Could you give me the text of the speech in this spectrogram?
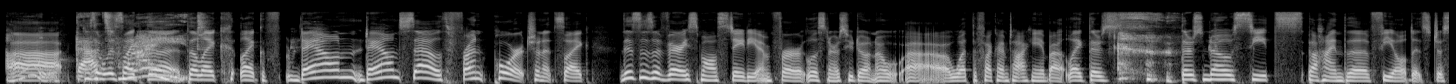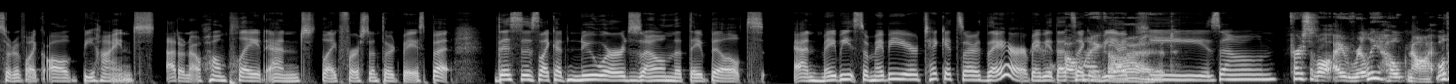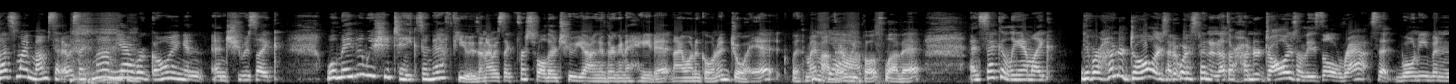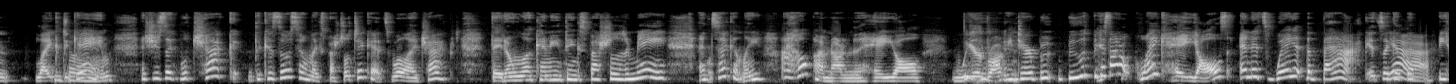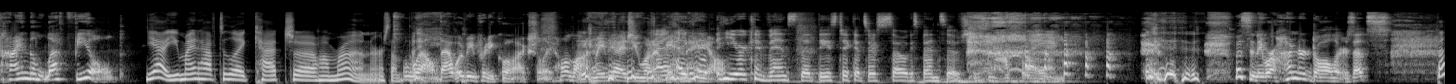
Oh, because it was like right. the the like like down down south front porch and it's like this is a very small stadium for listeners who don't know uh, what the fuck I'm talking about. Like there's there's no seats behind the field. It's just sort of like all behind I don't know home plate and like first and third base. But this is like a newer zone that they built. And maybe so maybe your tickets are there. Maybe that's Oh like a VIP zone. First of all, I really hope not. Well, that's what my mom said. I was like, Mom, yeah, we're going. And, and she was like, Well, maybe we should take the nephews. And I was like, First of all, they're too young and they're going to hate it. And I want to go and enjoy it with my mother. Yeah. We both love it. And secondly, I'm like, They were $100. I don't want to spend another $100 on these little rats that won't even like the game. And she's like, Well, check because those sound like special tickets. Well, I checked. They don't look anything special to me. And secondly, I hope I'm not in the Hey Y'all weird rocking chair bo- booth because I don't like Hey Y'alls. And it's way at the back. It's like Yeah. at the, behind the left field. Yeah, you might have to like catch a home run or something. Well, that would be pretty cool, actually. Hold on. Maybe I do want to be in the like Hey Y'all. you're convinced that these tickets are so expensive. She's not playing. Listen, they were $100. That's,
